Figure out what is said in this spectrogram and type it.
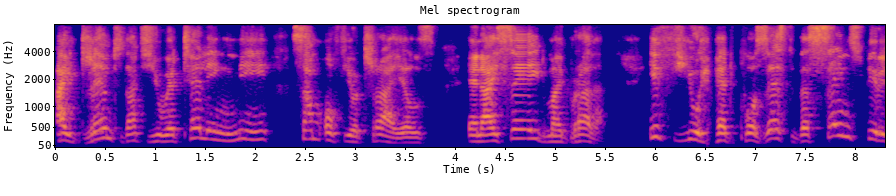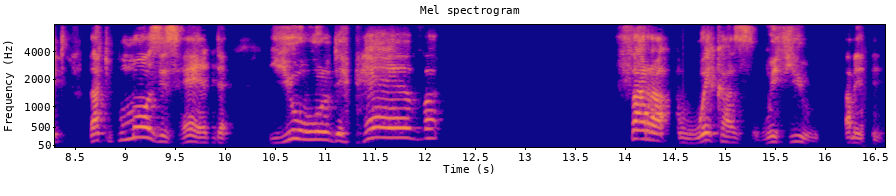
I dreamt that you were telling me some of your trials, and I said, my brother, if you had possessed the same spirit that Moses had, you would have thorough workers with you. I mean,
